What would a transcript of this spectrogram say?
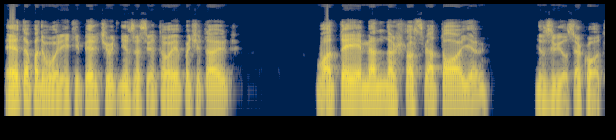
Это подворье теперь чуть не за святое почитают». «Вот именно, что святое!» — взвился кот.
